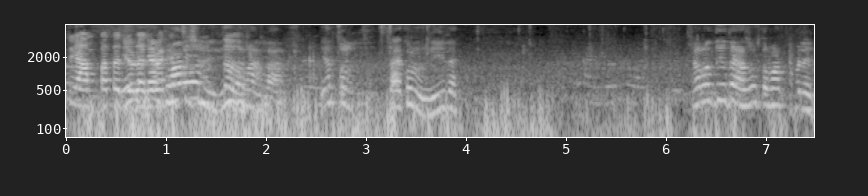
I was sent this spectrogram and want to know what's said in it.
তুই আম পাতা জোড়া জোড়া খাচ্ছিস তো এত তা করো রিলা খাবার দিয়ে আসো তোমার প্লেট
